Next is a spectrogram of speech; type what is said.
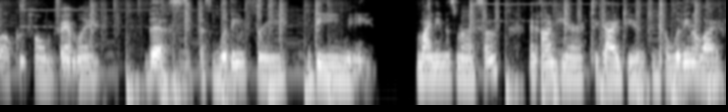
Welcome home, family. This is Living Free, Being Me. My name is Marissa, and I'm here to guide you into living a life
